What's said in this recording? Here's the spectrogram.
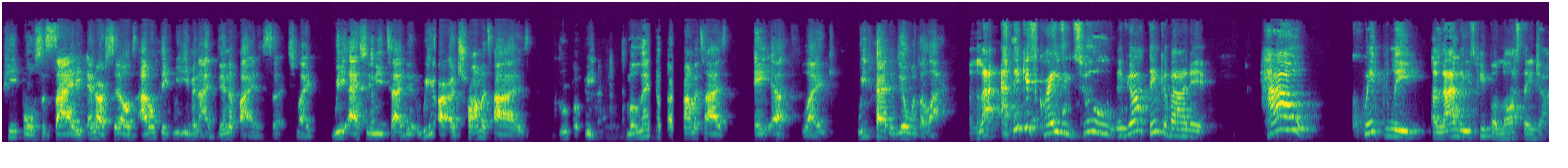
people, society, and ourselves, I don't think we even identify it as such. Like we actually need to identify, we are a traumatized group of people. Millennials are traumatized AF. Like we've had to deal with a lot. A lot. I think it's crazy too. If y'all think about it, how quickly a lot of these people lost their jobs.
